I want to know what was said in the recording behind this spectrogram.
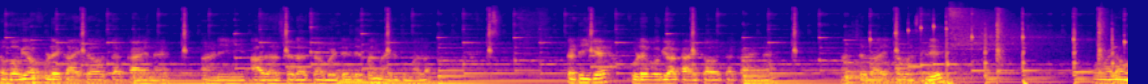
तर बघूया पुढे काय काय होतं काय नाही. आणि आज हर्षदाचा बर्थडे ते पण माहिती तुम्हाला. तर ठीक आहे पुढे बघूया काय काय होतं काय नाही. हर्षदा इथं बसली मॅडम.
